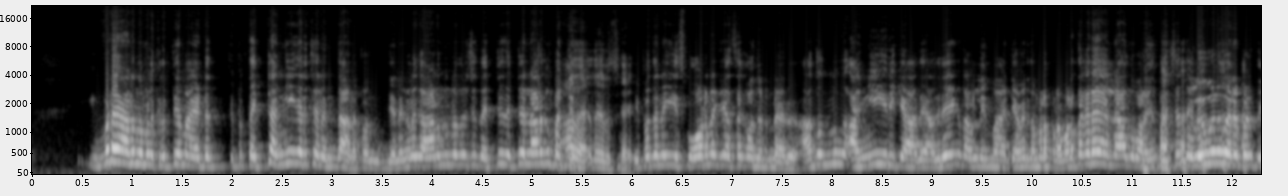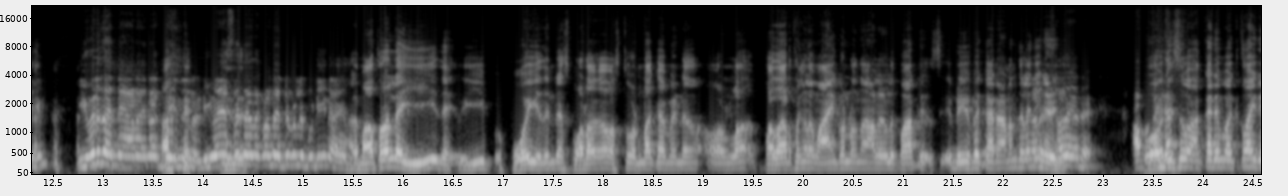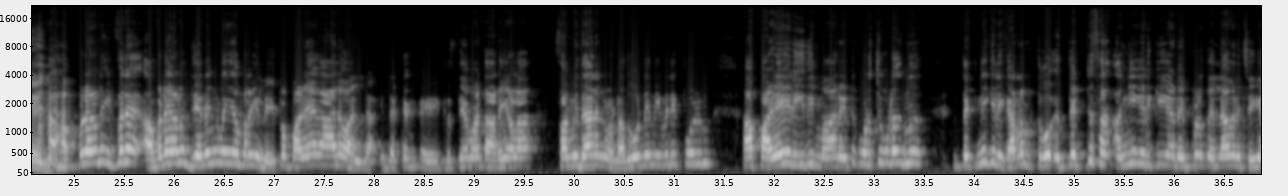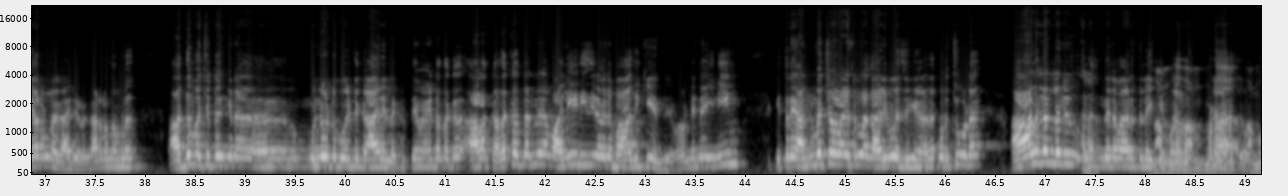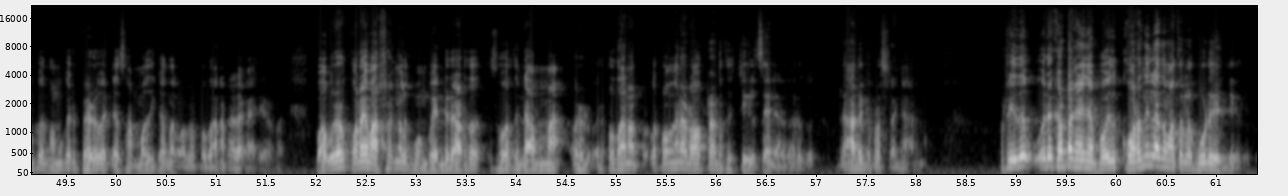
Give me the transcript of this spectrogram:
ഇവിടെയാണ് നമ്മൾ കൃത്യമായിട്ട് ഇപ്പൊ തെറ്റ് അംഗീകരിച്ചാൽ എന്താണ്? ഇപ്പം ജനങ്ങൾ കാണുന്നുണ്ടെന്ന് വെച്ചാൽ തെറ്റ് തെറ്റ് എല്ലാവർക്കും പറ്റും. അതെ ഇപ്പൊ തന്നെ ഈ സ്ഫോടന കേസൊക്കെ വന്നിട്ടുണ്ടായിരുന്നു. അതൊന്നും അംഗീകരിക്കാതെ അതിനെ തള്ളി മാറ്റി അവർ നമ്മുടെ പ്രവർത്തകരെ അല്ല എന്ന് പറയും പക്ഷെ തെളിവുകൾ വരുമ്പോഴത്തേക്കും ഇവർ തന്നെയാണ് അതിനകത്ത് ഡിവൈഎഫ് നേതാക്കളുടെ ഏറ്റവും വലിയ പിടിയിലായത്. മാത്രമല്ല ഈ ഈ പോയി ഇതിന്റെ സ്ഫോടക വസ്തു ഉണ്ടാക്കാൻ വേണ്ടി ഉള്ള പദാർത്ഥങ്ങൾ വാങ്ങിക്കൊണ്ടുവന്ന ആളുകൾ പാർട്ടി ഡി എഫ് ഐക്കാരാണെന്ന് തെളിഞ്ഞു കഴിഞ്ഞു. അപ്പോഴാണ് ഇവരെ അവിടെയാണ് ജനങ്ങൾ ഞാൻ പറയില്ലേ ഇപ്പൊ പഴയ കാലമല്ല. ഇതൊക്കെ കൃത്യമായിട്ട് അറിയാനുള്ള സംവിധാനങ്ങളുണ്ട്. അതുകൊണ്ട് തന്നെ ഇവരിപ്പോഴും ആ പഴയ രീതി മാറിയിട്ട് കുറച്ചുകൂടെ ഒന്ന് ടെക്നിക്കലി കാരണം തെറ്റ് അംഗീകരിക്കുകയാണ് ഇപ്പോഴത്തെ എല്ലാവരും ചെയ്യാറുള്ള കാര്യമാണ്. കാരണം നമ്മൾ അത് വെച്ചിട്ട് ഇങ്ങനെ മുന്നോട്ട് പോയിട്ട് കാര്യമില്ല. കൃത്യമായിട്ട് അതൊക്കെ ആളൊക്കെ അതൊക്കെ തന്നെ വലിയ രീതിയിൽ അവരെ ബാധിക്കുകയും ചെയ്യും. അതുകൊണ്ട് തന്നെ ഇനിയും ഇത്രയും അൺമെച്ചോർഡ് കാര്യങ്ങൾ ചെയ്യുക അത് കുറച്ചുകൂടെ ആളുകളുടെ ഒരു നിലവാരത്തിലേക്ക്. നമ്മുടെ നമുക്ക് നമുക്കൊരു പിഴവ് പറ്റാൻ സമ്മതിക്കുക എന്നുള്ള വളരെ പ്രധാനപ്പെട്ട കാര്യമാണ്. അപ്പോൾ ഒരു കുറേ വർഷങ്ങൾക്ക് മുമ്പ് എന്റെ ഒരു അടുത്ത സുഹൃത്തിന്റെ അമ്മ ഒരു പ്രധാന ഒരു പ്രധാന ഡോക്ടറെ അടുത്ത് ചികിത്സയിലായിരുന്നു. ഒരു ഒരു ആരോഗ്യ പ്രശ്നം കാരണം. പക്ഷേ ഇത് ഒരു ഘട്ടം കഴിഞ്ഞപ്പോൾ ഇത് കുറഞ്ഞില്ലാതെ എന്ന് മാത്രമല്ല കൂടുകയും ചെയ്തു.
